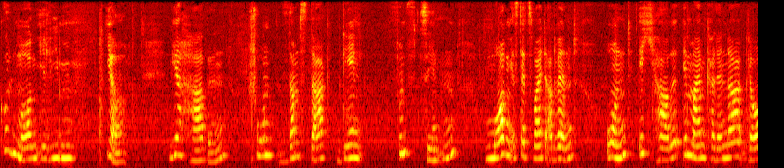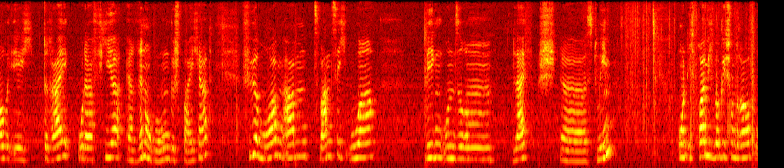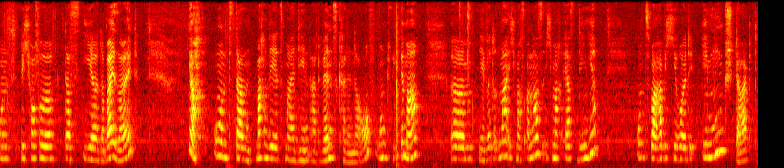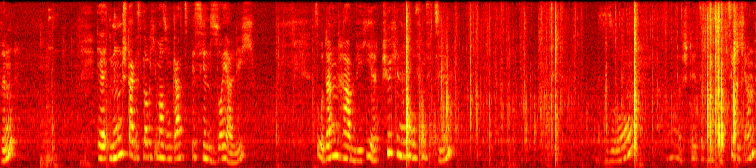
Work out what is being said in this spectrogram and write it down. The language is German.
Guten Morgen, ihr Lieben. Ja, wir haben schon Samstag, den 15. Morgen ist der zweite Advent und ich habe in meinem Kalender, glaube ich, drei oder vier Erinnerungen gespeichert für morgen Abend 20 Uhr wegen unserem Livestream. Und ich freue mich wirklich schon drauf und ich hoffe, dass ihr dabei seid. Ja, und dann machen wir jetzt mal den Adventskalender auf. Und wie immer, ähm, nee, wartet mal, ich mache es anders. Ich mache erst den hier. Und zwar habe ich hier heute Immunstark drin. Der Immunstark ist, glaube ich, immer so ein ganz bisschen säuerlich. So, dann haben wir hier Türchen Nummer 15. So, das stellt sich ein bisschen zickig an.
